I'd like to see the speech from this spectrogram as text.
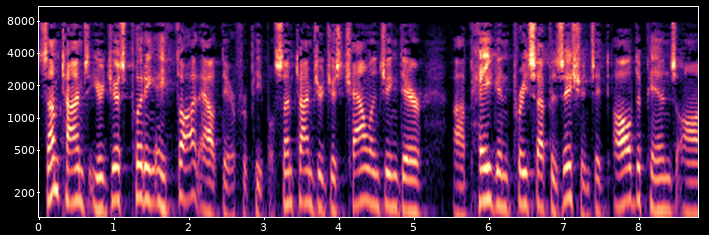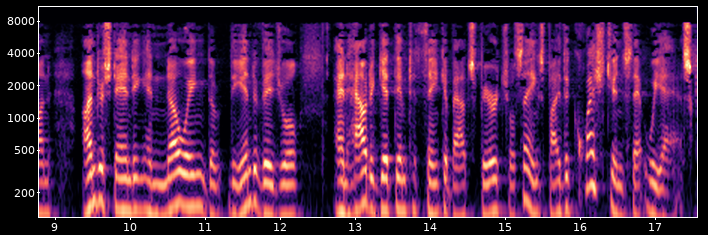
Sometimes you're just putting a thought out there for people. Sometimes you're just challenging their uh, pagan presuppositions. It all depends on understanding and knowing the, the individual and how to get them to think about spiritual things by the questions that we ask.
